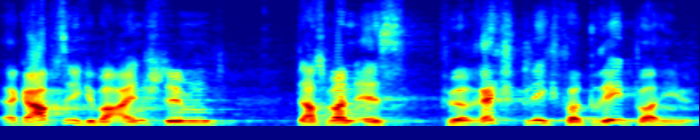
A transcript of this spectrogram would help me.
ergab sich übereinstimmend, dass man es für rechtlich vertretbar hielt,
